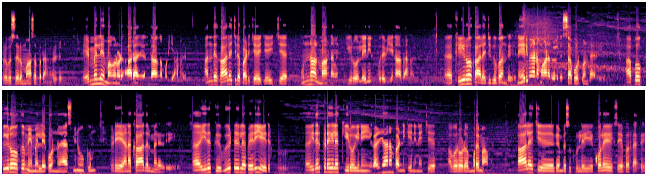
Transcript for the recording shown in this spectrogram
ப்ரொஃபஸரும் ஆசைப்படுறாங்க. எம்எல்ஏ மகனோட ஆராய்ச்சி தாங்க முடியாமல் அந்த காலேஜில் படித்த ஜெயிச்ச முன்னாள் மாணவன் ஹீரோ லெனின் உதவியை நாடுறாங்க. ஹீரோ காலேஜுக்கு வந்து நேர்மையான மாணவர்களுக்கு சப்போர்ட் பண்ணுறாரு அப்போ ஹீரோவுக்கும் எம்எல்ஏ பொண்ணு அஸ்மினுவுக்கும் இடையேயான காதல் மலருது இதுக்கு வீட்டில் பெரிய எதிர்ப்பு. இதற்கிடையில் இதற்கிடையில ஹீரோயினை கல்யாணம் பண்ணிக்க நினைச்சு அவரோட முறைமாமன் காலேஜ் கேம்பஸுக்குள்ளேயே கொலை செய்யப்படுறாரு.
